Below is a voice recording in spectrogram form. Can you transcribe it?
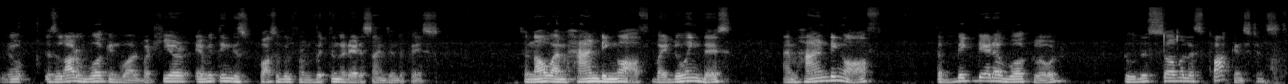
you know there's a lot of work involved but here everything is possible from within the data science interface so now i'm handing off by doing this i'm handing off the big data workload to this serverless spark instance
